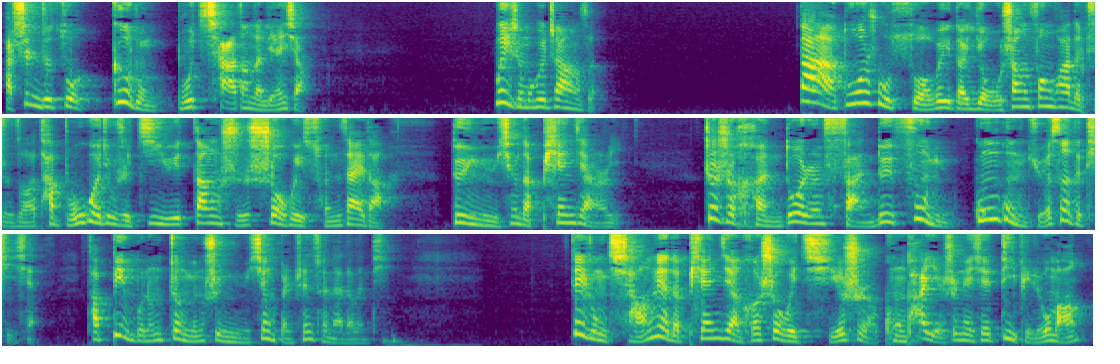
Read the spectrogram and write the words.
啊，甚至做各种不恰当的联想。为什么会这样子？大多数所谓的有伤风化的指责，它不过就是基于当时社会存在的对女性的偏见而已。这是很多人反对妇女公共角色的体现，它并不能证明是女性本身存在的问题。这种强烈的偏见和社会歧视，恐怕也是那些地痞流氓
